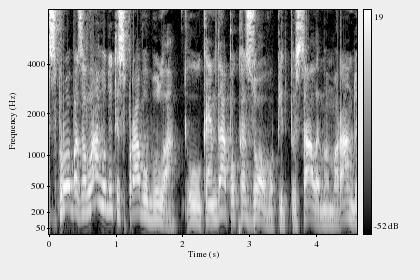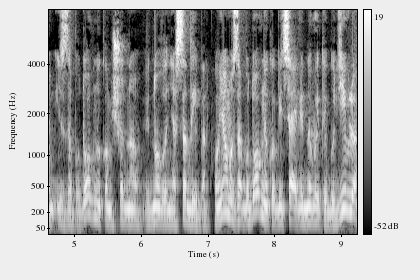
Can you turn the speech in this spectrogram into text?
Спроба залагодити справу була у КМДА показово підписали меморандум із забудовником щодо відновлення садиби. У ньому забудовник обіцяє відновити будівлю.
